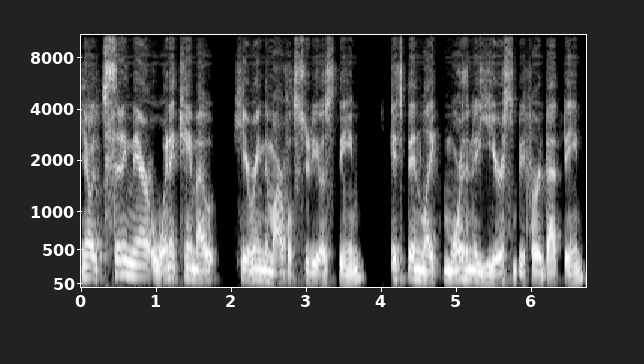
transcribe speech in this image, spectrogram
You know, sitting there when it came out, hearing the Marvel Studios theme, it's been like more than a year since we've heard that theme.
